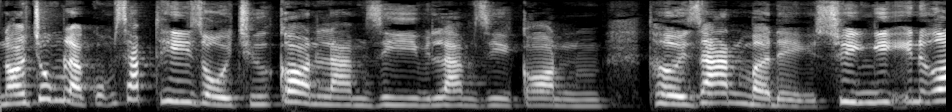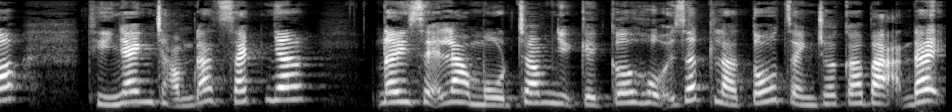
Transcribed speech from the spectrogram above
Nói chung là cũng sắp thi rồi chứ còn làm gì làm gì còn thời gian mà để suy nghĩ nữa. Thì nhanh chóng đặt sách nhá. Đây sẽ là một trong những cái cơ hội rất là tốt dành cho các bạn đấy.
